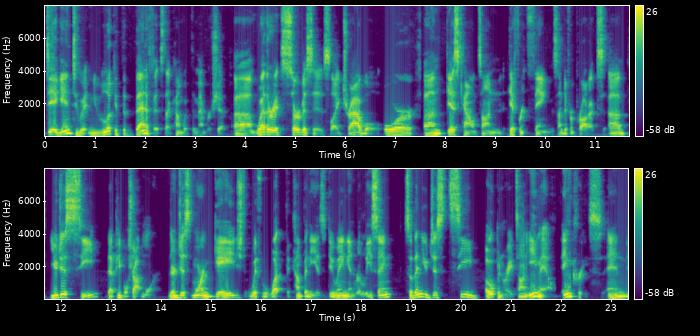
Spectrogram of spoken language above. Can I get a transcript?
dig into it and you look at the benefits that come with the membership, um, whether it's services like travel or um, discounts on different things, on different products, um, you just see that people shop more. They're just more engaged with what the company is doing and releasing. So then you just see open rates on email increase and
